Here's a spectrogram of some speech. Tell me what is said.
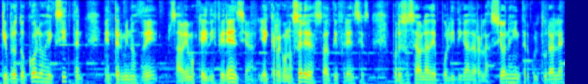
¿Qué protocolos existen en términos de, sabemos que hay diferencias y hay que reconocer esas diferencias, por eso se habla de política de relaciones interculturales,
